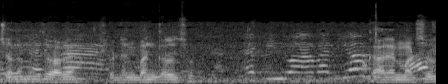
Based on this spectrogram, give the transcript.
ચલો મિત્રો હવે શૂટિંગ બંધ કરું છું. કાલે મળશું.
